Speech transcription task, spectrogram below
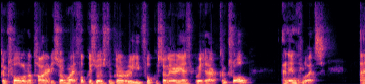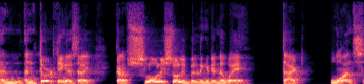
control and authority. So my focus was to kind of really focus on areas where I have control and influence. And and third thing is like kind of slowly, slowly building it in a way that once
